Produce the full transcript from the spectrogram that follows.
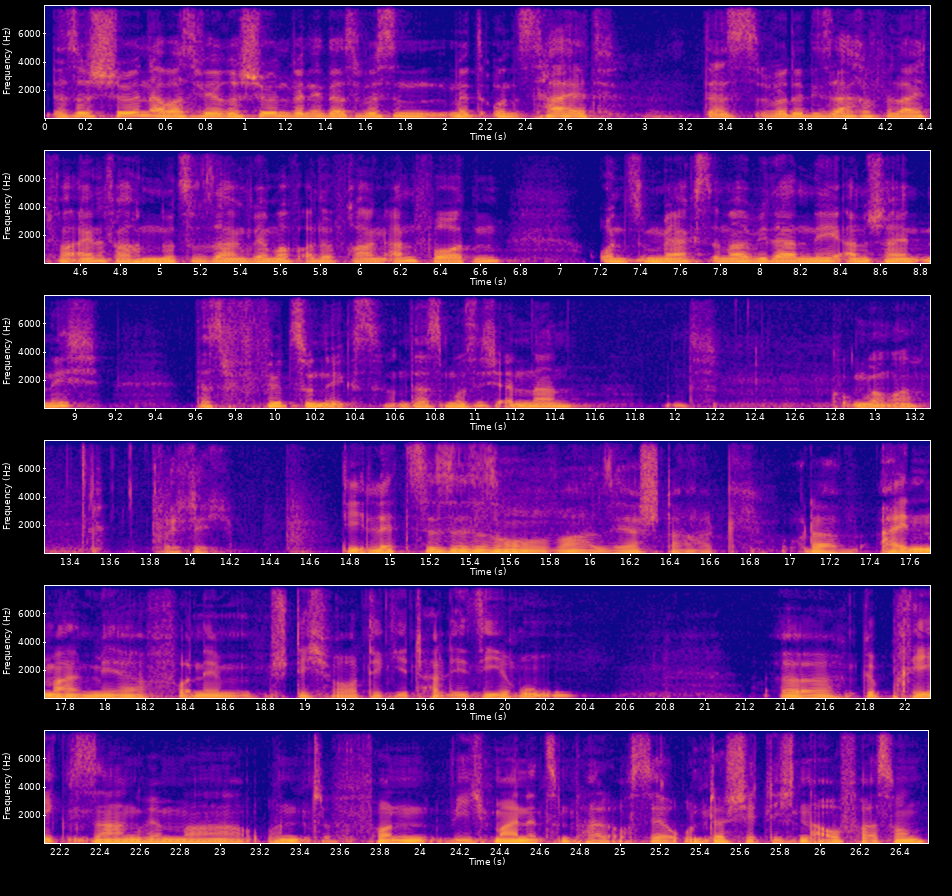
das ist schön, aber es wäre schön, wenn ihr das Wissen mit uns teilt. Das würde die Sache vielleicht vereinfachen. Nur zu sagen, wir haben auf alle Fragen Antworten und du merkst immer wieder, nee, anscheinend nicht, das führt zu nichts. Und das muss sich ändern. Und gucken wir mal. Richtig. Die letzte Saison war sehr stark oder einmal mehr von dem Stichwort Digitalisierung äh, geprägt, sagen wir mal, und von, wie ich meine, zum Teil auch sehr unterschiedlichen Auffassungen.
